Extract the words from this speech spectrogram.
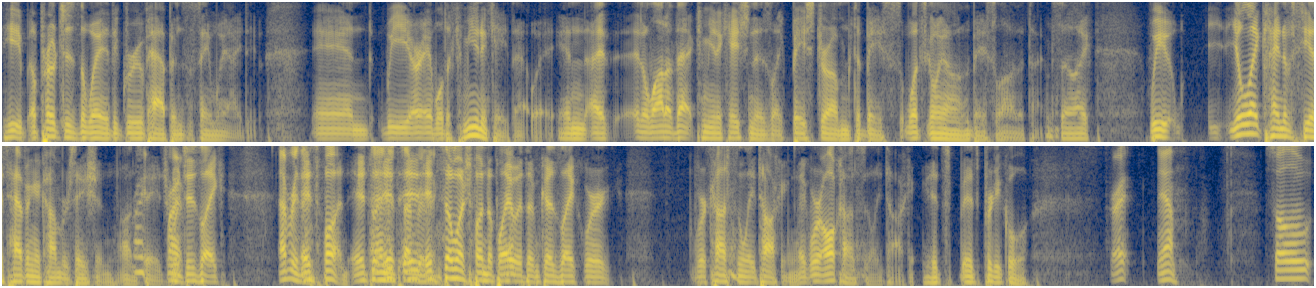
he approaches the way the groove happens the same way I do. And we are able to communicate that way. And I, and a lot of that communication is like bass drum to bass, what's going on in the bass a lot of the time. So like we, you'll like kind of see us having a conversation on stage, right. which is like, Everything. it's fun. It's And it's, it's it's, so much fun to play with them because like we're we're constantly talking. Like we're all constantly talking. It's it's pretty cool. Great. Yeah. So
